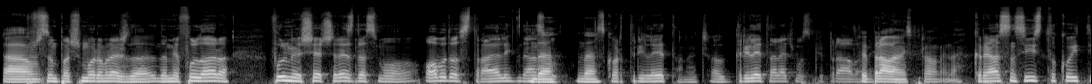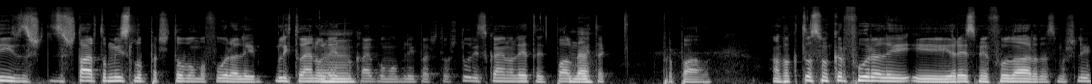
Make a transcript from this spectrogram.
Um, Sem pač moram reči, da, da mi je full aro. Ful mi je všeč, res, da smo obodo ustrajali, da smo skoraj tri leta. Ne, ali tri leta rečemo s pripravo. ne. Pripravljam, pripravljam. Da. Ker jaz sem si isto kot ti za štartu mislil, pač to bomo furali, blih to eno mm. leto, kaj bomo bili, pač to študijsko eno leto in pol bo tako propalo. Ampak to smo kar furali in res mi je fular, da smo šli.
